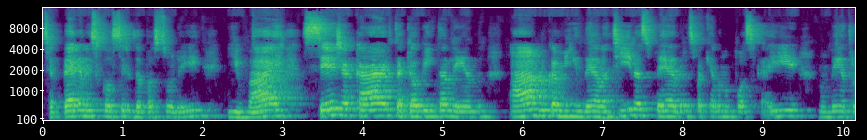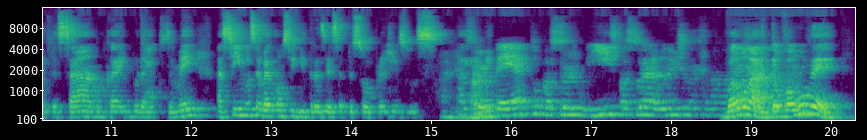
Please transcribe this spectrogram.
Se apega nesse conselho da pastora aí e vai, seja a carta que alguém está lendo, abre o caminho dela, tira as pedras para que ela não possa cair, não venha tropeçar, não caia em buracos, amém? Assim você vai conseguir trazer essa pessoa para Jesus. Pastor Amém. Beto, Pastor Luiz, Pastora Ângela. Vamos lá, então vamos ver.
